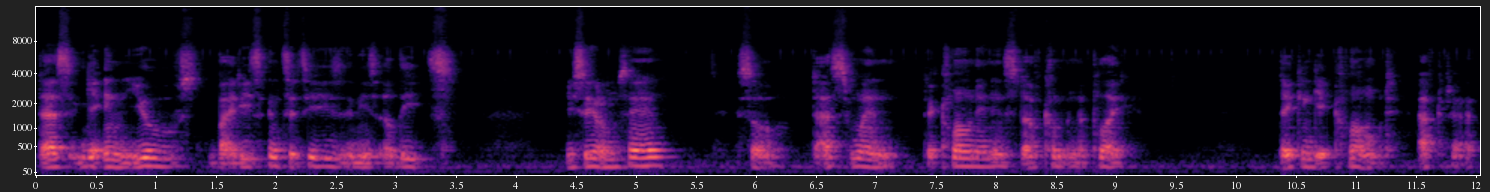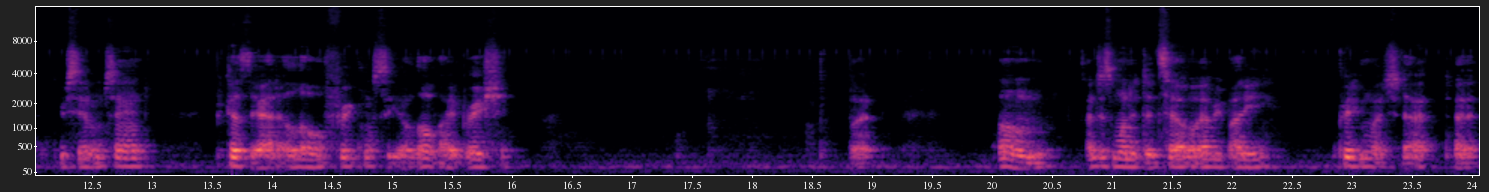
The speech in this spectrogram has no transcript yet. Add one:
that's getting used by these entities and these elites. You see what I'm saying? So that's when the cloning and stuff come into play. They can get cloned after that. You see what I'm saying? Because they're at a low frequency or low vibration. But um, I just wanted to tell everybody pretty much that that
